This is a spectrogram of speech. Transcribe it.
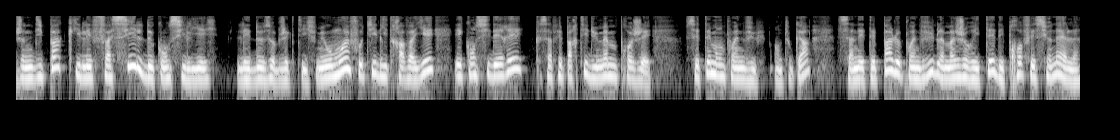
Je ne dis pas qu'il est facile de concilier les deux objectifs, mais au moins faut-il y travailler et considérer que ça fait partie du même projet. C'était mon point de vue. En tout cas, ça n'était pas le point de vue de la majorité des professionnels.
